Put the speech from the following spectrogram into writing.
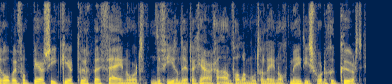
Robin van Persie keert terug bij Feyenoord. De 34-jarige aanvaller moet alleen nog medisch worden gekeurd.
